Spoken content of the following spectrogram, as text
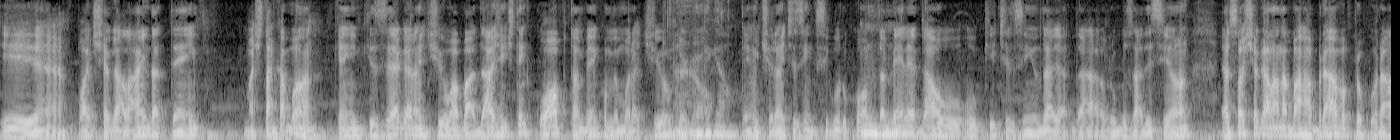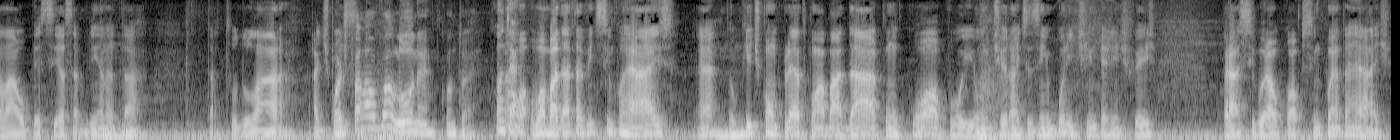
E é, pode chegar lá, ainda tem. Mas tá acabando. Quem quiser garantir o Abadá, a gente tem copo também comemorativo. Legal. Legal. Tem um tirantezinho que segura o copo. Tá bem legal o, o kitzinho da, da Urubuzada esse ano. É só chegar lá na Barra Brava, procurar lá o PC, a Sabrina, tá? Tá tudo lá à disposição. Pode falar o valor, né? Quanto é? Quanto é? Não, O abadá tá 25 reais, né? Uhum. O kit completo com abadá, com copo e um tirantezinho bonitinho que a gente fez pra segurar o copo, 50 reais.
